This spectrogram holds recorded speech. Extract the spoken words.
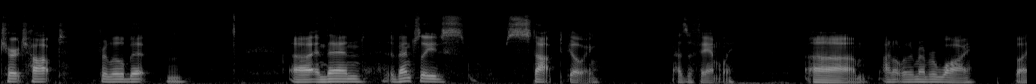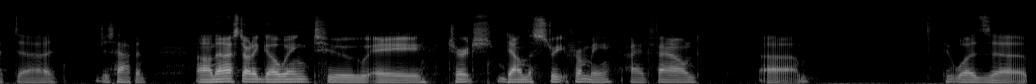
church hopped for a little bit. Hmm. Uh, and then eventually just stopped going as a family. Um, I don't really remember why, but uh, it just happened. Uh, then I started going to a church down the street from me. I had found um, it was uh,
